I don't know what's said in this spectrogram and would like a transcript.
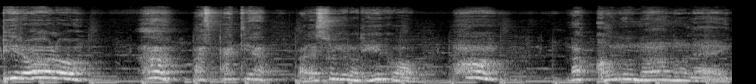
Pirolo! Ah, aspetti, eh, adesso glielo dico. Oh, ma come umano lei?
